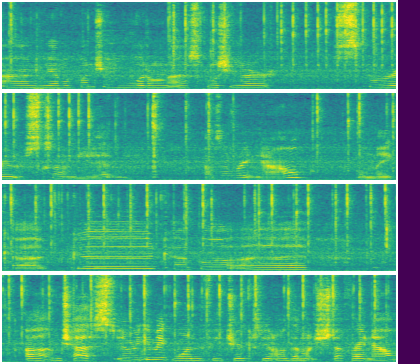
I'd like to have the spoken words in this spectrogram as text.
and we have a bunch of wood on us. We'll use our spruce because I don't need it. As of right now, we'll make a good couple of um, chests. And we can make more in the future because we don't have that much stuff right now.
